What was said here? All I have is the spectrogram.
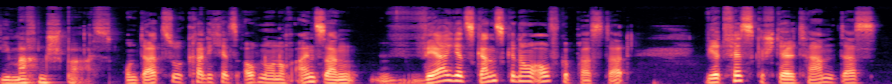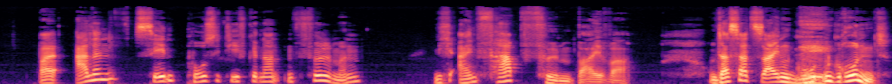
Die machen Spaß. Und dazu kann ich jetzt auch nur noch eins sagen. Wer jetzt ganz genau aufgepasst hat, wird festgestellt haben, dass bei allen zehn positiv genannten Filmen nicht ein Farbfilm bei war. Und das hat seinen guten nee. Grund.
